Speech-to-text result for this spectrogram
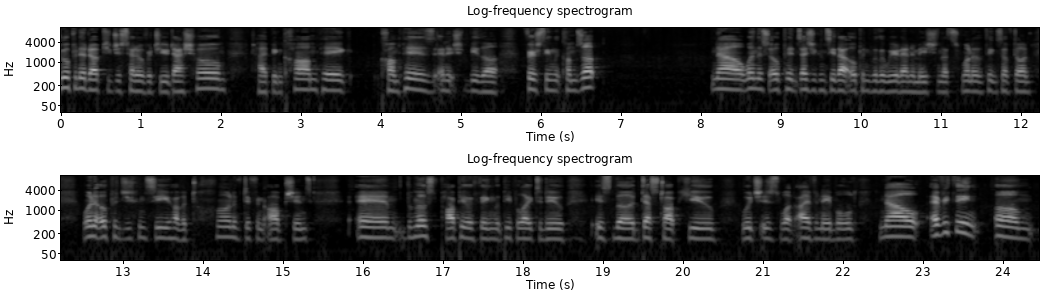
To open it up you just head over to your dash home type in compig compiz and it should be the first thing that comes up now when this opens as you can see that opened with a weird animation that's one of the things I've done when it opens you can see you have a ton of different options and the most popular thing that people like to do is the desktop cube which is what I've enabled now everything um,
